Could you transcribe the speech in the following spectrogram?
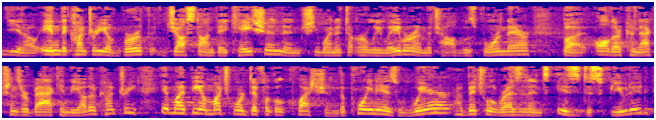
you know, in the country of birth just on vacation, and she went into early labor and the child was born there, but all their connections are back in the other country, it might be a much more difficult question. The point is, where habitual residence is disputed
